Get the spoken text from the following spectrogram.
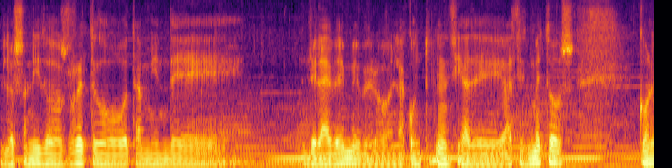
los sonidos reto también de, la EBM pero en la contundencia de Acid Metos con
